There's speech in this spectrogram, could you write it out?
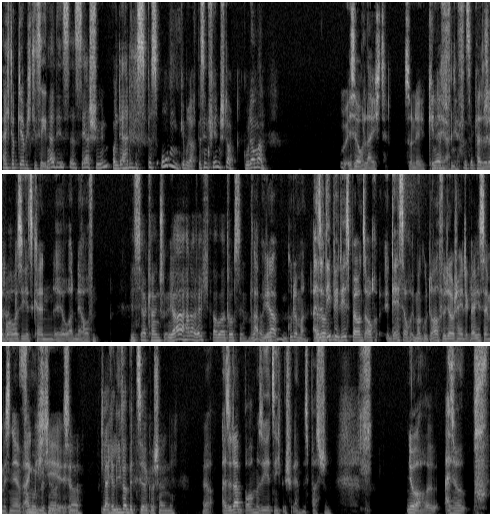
Ja, ich glaube, die habe ich gesehen. Ja, die ist äh, sehr schön. Und der hat die bis, bis oben gebracht, bis in den vierten Stock. Guter Mann. Ist ja auch leicht, so eine Ja, Kinderjacke. ja kein also da braucht er sich jetzt keinen äh, Orden erhoffen. Ist ja kein Sch Ja, hat er recht, aber trotzdem. Ne? Ab, Also, ja, ein guter Mann. Also, Also- DPD ist bei uns auch, der ist auch immer gut drauf. Wird ja wahrscheinlich der gleiche sein müssen. Ja, Vermutlich, eigentlich die, ja. Ist ja gleicher Lieferbezirk wahrscheinlich. Ja, also da braucht man sich jetzt nicht beschweren, das passt schon. Ja, also pff,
